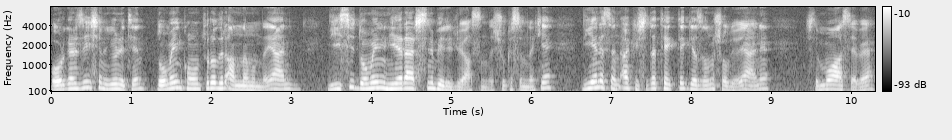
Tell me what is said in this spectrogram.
Organization Unit'in domain controller anlamında yani DC domainin hiyerarşisini belirliyor aslında şu kısımdaki. DNS'in akışı da tek tek yazılmış oluyor. Yani işte muhasebe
